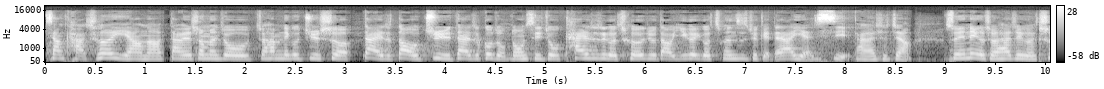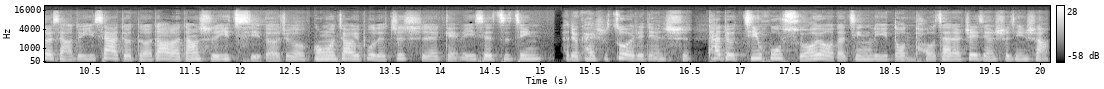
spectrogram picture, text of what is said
像卡车一样呢，大学生们就就他们那个剧社带着道具，带着各种东西，就开着这个车就到一个一个村子去给大家演戏，大概是这样。所以那个时候，他这个设想就一下就得到了当时一起的这个公共教育部的支持，给了一些资金，他就开始做这件事。他就几乎所有的精力都投在了这件事情上。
